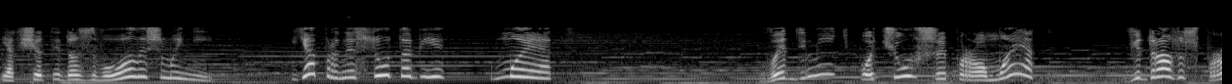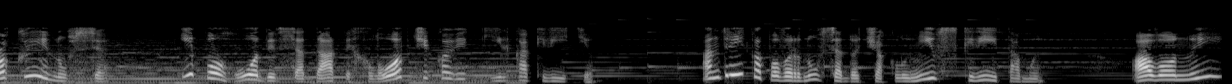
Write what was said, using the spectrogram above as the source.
Якщо ти дозволиш мені, я принесу тобі мед. Ведмідь, почувши про мед, відразу ж прокинувся і погодився дати хлопчикові кілька квітів. Андрійка повернувся до чаклунів з квітами, а вони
